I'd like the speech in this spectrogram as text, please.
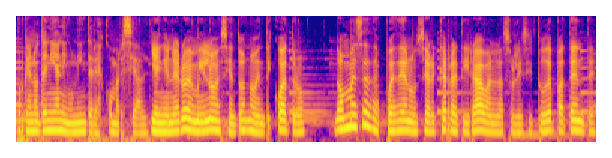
porque no tenía ningún interés comercial. Y en enero de 1994, dos meses después de anunciar que retiraban la solicitud de patente,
